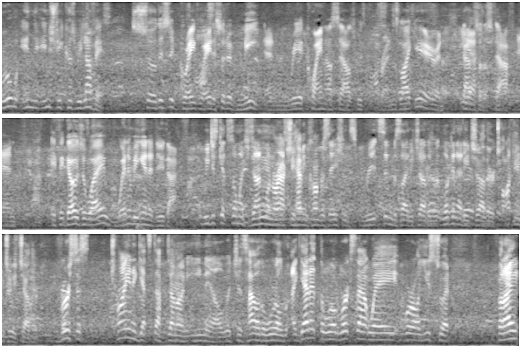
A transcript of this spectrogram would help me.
we're all in the industry because we love it. So this is a great way to sort of meet and reacquaint ourselves with friends like you and that yeah. sort of stuff. And if it goes away, when are we going to do that? We just get so much done when we're actually having conversations, re- sitting beside each other, looking at each other, talking to each other, versus trying to get stuff done on email, which is how the world. I get it. The world works that way. We're all used to it. But I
